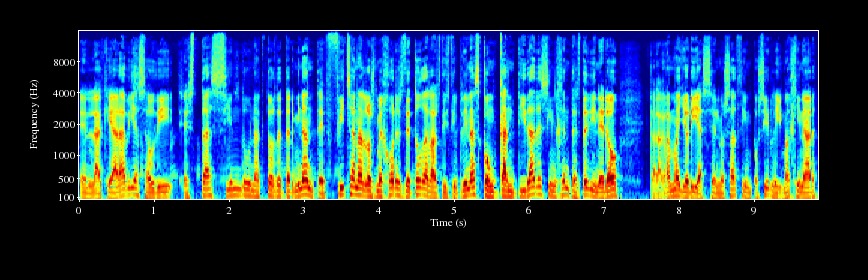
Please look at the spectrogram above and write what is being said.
en la que Arabia Saudí está siendo un actor determinante. Fichan a los mejores de todas las disciplinas con cantidades ingentes de dinero que a la gran mayoría se nos hace imposible imaginar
